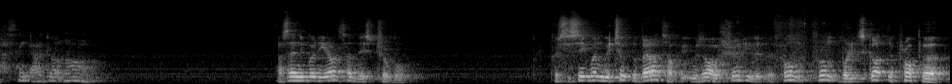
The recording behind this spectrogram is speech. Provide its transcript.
I think, I don't know. Has anybody else had this trouble? Because you see, when we took the belt off, it was all shredded at the front, front but it's got the proper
